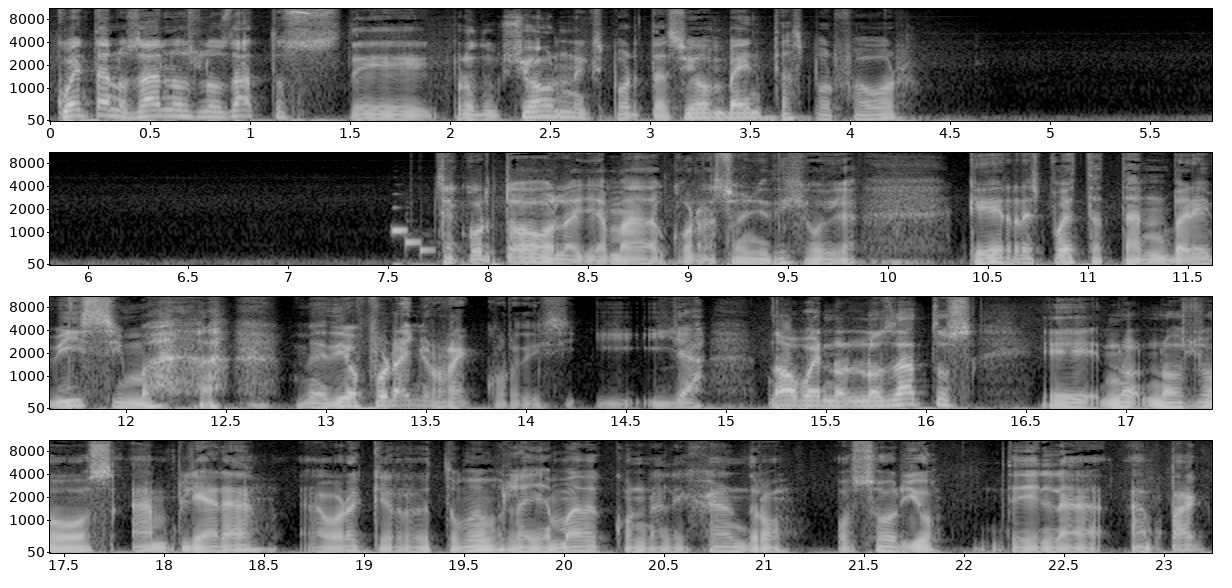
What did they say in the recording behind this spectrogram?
Cuéntanos, danos los datos de producción, exportación, ventas, por favor. Se cortó la llamada, con razón yo dije, oiga, qué respuesta tan brevísima me dio por año récord y, ya. No, bueno, los datos eh, nos los ampliará ahora que retomemos la llamada con Alejandro Osorio de la AMPACT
